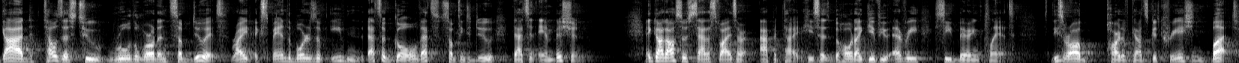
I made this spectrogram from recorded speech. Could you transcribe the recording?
God tells us to rule the world and subdue it, right? Expand the borders of Eden. That's a goal, that's something to do, that's an ambition. And God also satisfies our appetite. He says, Behold, I give you every seed bearing plant. These are all part of God's good creation. But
